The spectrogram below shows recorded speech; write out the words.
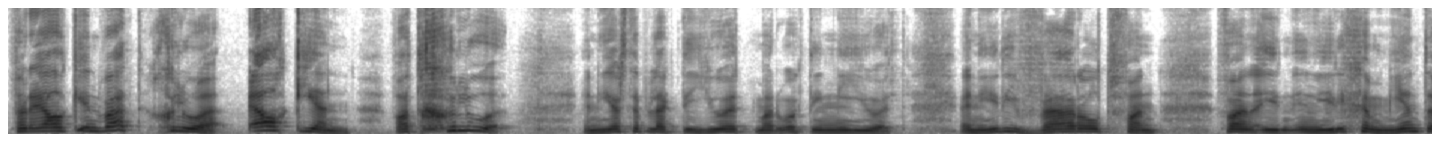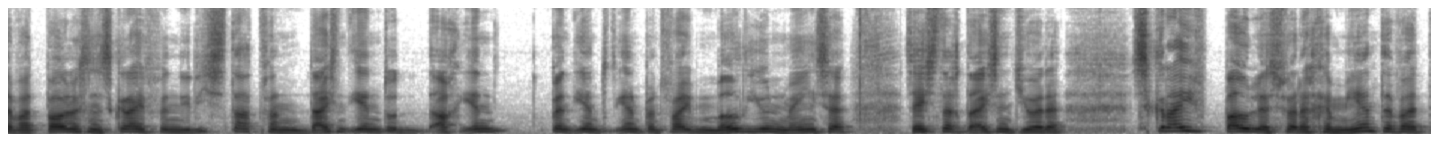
vir elkeen wat glo, elkeen wat glo in die eerste plek die Jood, maar ook die nie-Jood. In hierdie wêreld van van in, in hierdie gemeente wat Paulus inskryf in hierdie stad van 1001 tot ag 1.1 tot 1.5 miljoen mense, 60000 Jode, skryf Paulus vir 'n gemeente wat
